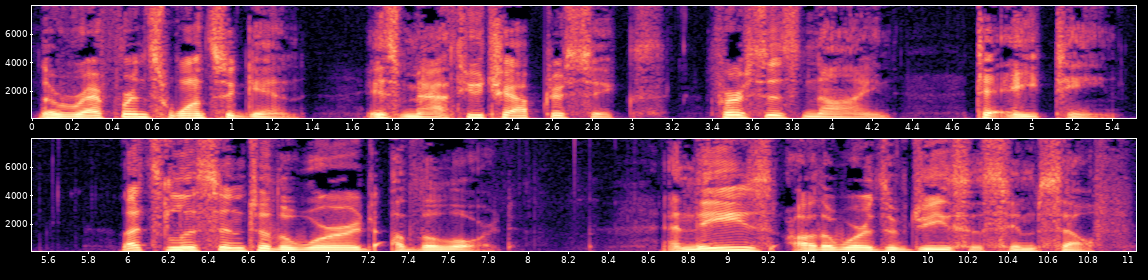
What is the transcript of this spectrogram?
The reference once again is Matthew chapter 6, verses 9 to 18. Let's listen to the word of the Lord. And these are the words of Jesus himself.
